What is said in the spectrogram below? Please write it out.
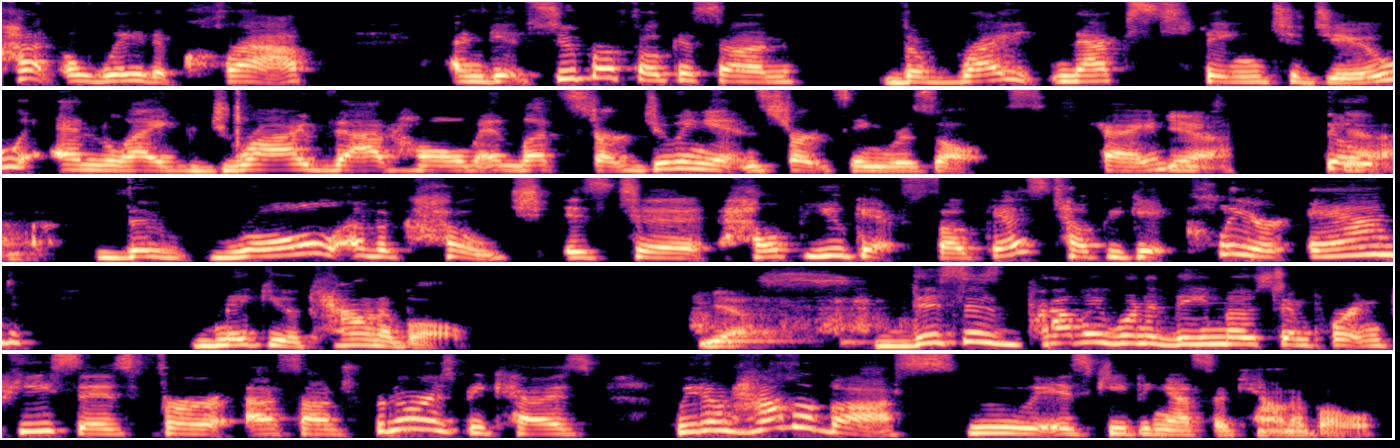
cut away the crap and get super focused on the right next thing to do and like drive that home and let's start doing it and start seeing results. Okay. Yeah. So yeah. the role of a coach is to help you get focused, help you get clear, and make you accountable. Yes. This is probably one of the most important pieces for us entrepreneurs because we don't have a boss who is keeping us accountable.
